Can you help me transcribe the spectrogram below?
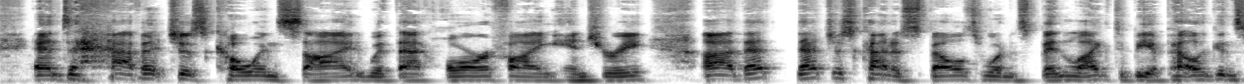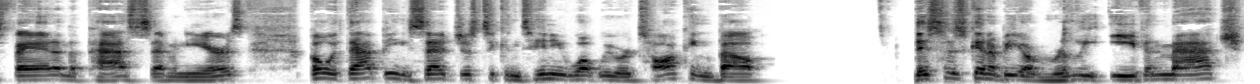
and to have it just coincide with that horrifying injury, uh, that that just kind of spells what it's been like to be a Pelicans fan in the past seven years. But with that being said, just to continue what we were talking about, this is going to be a really even match.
